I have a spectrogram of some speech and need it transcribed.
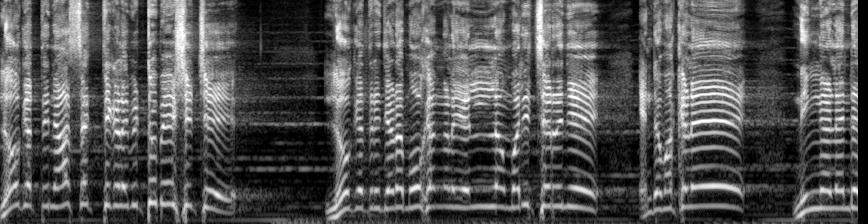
ലോകത്തിന് ആസക്തികളെ വിട്ടുപേക്ഷിച്ച് ലോകത്തിന് ജഡമോഹങ്ങളെ എല്ലാം വലിച്ചെറിഞ്ഞ് എന്റെ മക്കളെ നിങ്ങൾ എന്റെ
